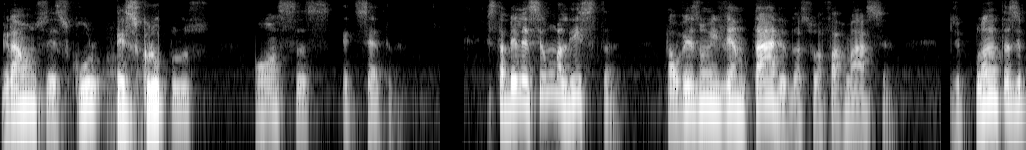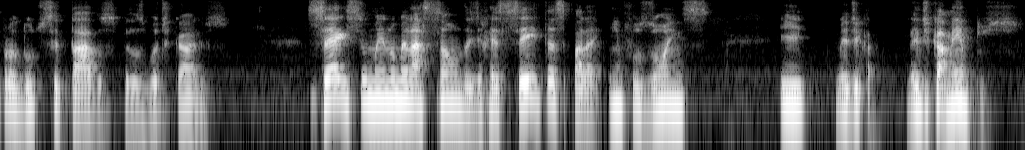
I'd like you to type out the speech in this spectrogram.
Grãos, escrúpulos, onças, etc. Estabeleceu uma lista, talvez um inventário da sua farmácia, de plantas e produtos citados pelos boticários. Segue-se uma enumeração de receitas para infusões e medica medicamentos.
